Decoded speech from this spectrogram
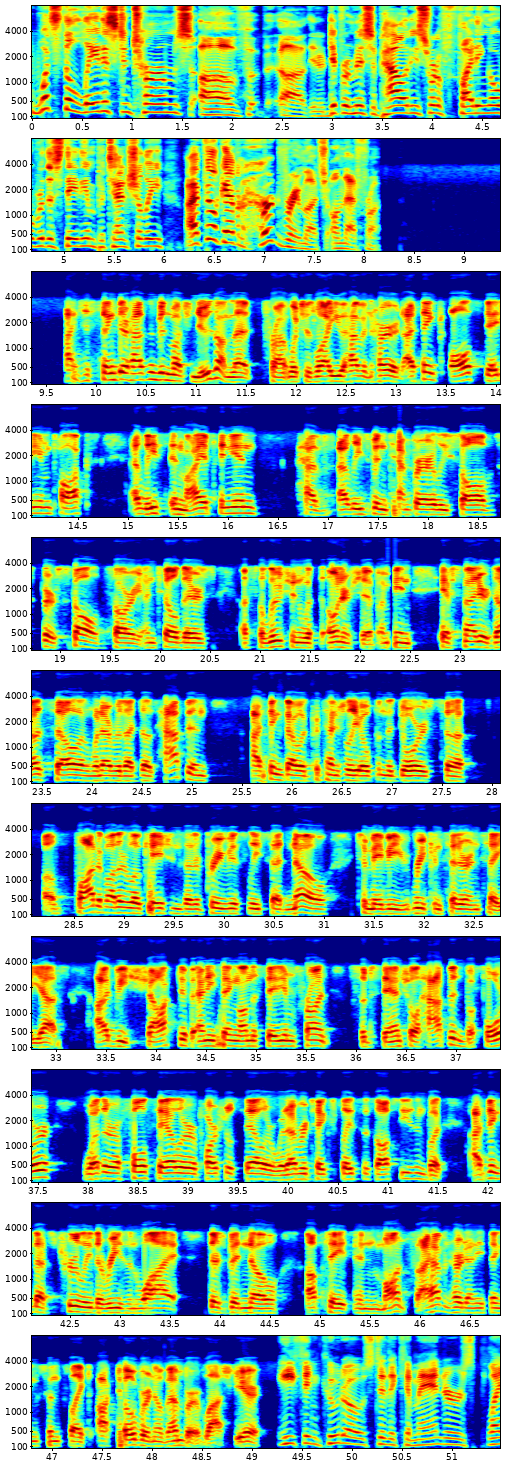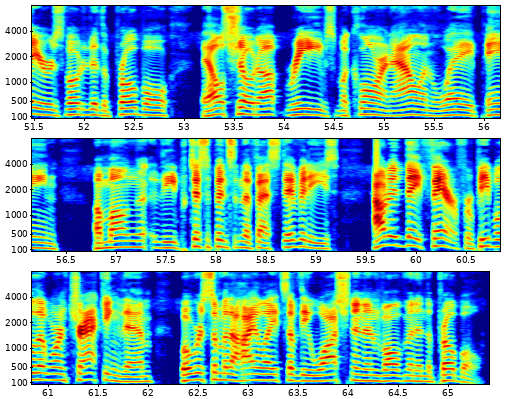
what's the latest in terms of uh, you know different municipalities sort of fighting over the stadium potentially? I feel like I haven't heard very much on that front. I just think there hasn't been much news on that front, which is why you haven't heard. I think all stadium talks, at least in my opinion, have at least been temporarily solved or stalled. Sorry, until there's a solution with ownership. I mean, if Snyder does sell and whenever that does happen, I think that would potentially open the doors to a lot of other locations that have previously said no to maybe reconsider and say yes. I'd be shocked if anything on the stadium front substantial happened before, whether a full sale or a partial sale or whatever takes place this offseason. But I think that's truly the reason why there's been no update in months. I haven't heard anything since like October, November of last year. Ethan, kudos to the Commanders players voted to the Pro Bowl. They all showed up Reaves, McLaurin, Allen, Way, Payne among the participants in the festivities. How did they fare for people that weren't tracking them? What were some of the highlights of the Washington involvement in the Pro Bowl?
